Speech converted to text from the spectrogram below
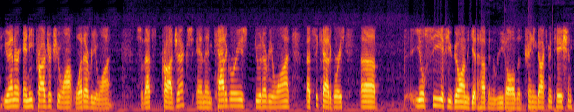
you enter any projects you want, whatever you want. So that's projects, and then categories, do whatever you want. That's the categories. Uh, you'll see if you go on the GitHub and read all the training documentation,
